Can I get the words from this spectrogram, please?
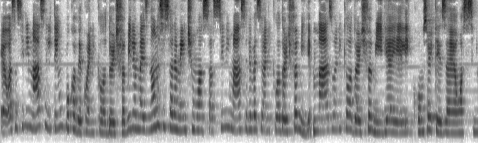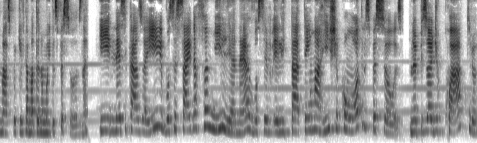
É, o assassino em massa, ele tem um pouco a ver com o aniquilador de família, mas não necessariamente um assassino em massa ele vai ser o aniquilador de família. Mas o aniquilador de família, ele com certeza é um assassino em massa porque ele tá matando muitas pessoas, né? E nesse caso aí, você sai da família, né? Você ele tá tem uma rixa com outras pessoas. No episódio 4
